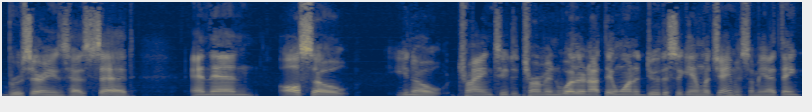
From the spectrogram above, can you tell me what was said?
Bruce Arians has said, and then also, you know, trying to determine whether or not they want to do this again with Jameis. I mean, I think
